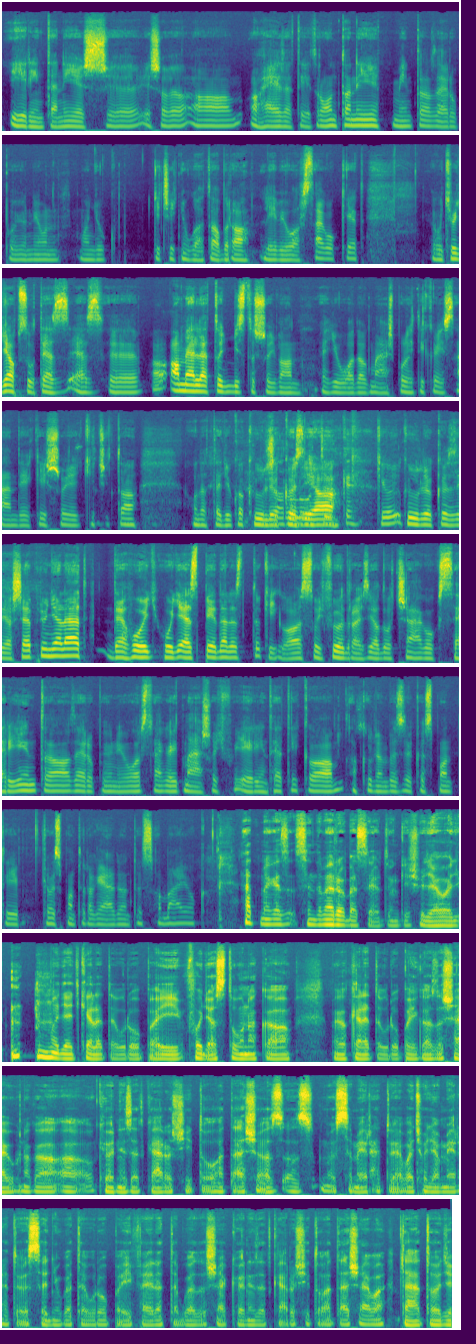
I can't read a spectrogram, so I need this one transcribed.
érinteni, és, és a, a, a helyzetét rontani, mint az Európai Unión mondjuk kicsit nyugatabbra lévő országokért. Úgyhogy abszolút ez, ez amellett, hogy biztos, hogy van egy jó adag más politikai szándék is, hogy egy kicsit a, oda tegyük a küllő közé a, küllő közé a seprűnyelet, de hogy, hogy ez például ez tök igaz, hogy földrajzi adottságok szerint az Európai Unió országait máshogy érinthetik a, a különböző központi, központilag eldöntött szabályok. Hát meg ez, szerintem erről beszéltünk is, ugye, hogy, hogy egy kelet-európai fogyasztónak, a, meg a kelet-európai gazdaságoknak a, a környezetkárosító hatása az, az összemérhető vagy hogyan mérhető össze egy nyugat-európai fejlettebb gazdaság környezetkárosító hatásával. Tehát, hogy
